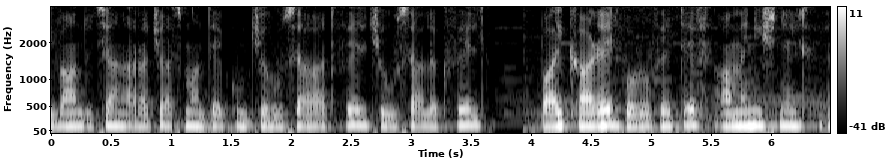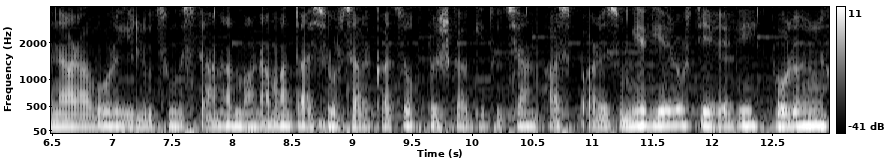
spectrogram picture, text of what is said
հիվանդության առաջացման դեպքում չհուսահատվել, չհուսալքվել, պայքարել, որովհետև ամեն ինչն էլ հնարավոր է իր լուծումը ստանալ մանավանդ այսօր զարգացող բժշկագիտության ասպարեզում եւ երրորդ երևի բոլորին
